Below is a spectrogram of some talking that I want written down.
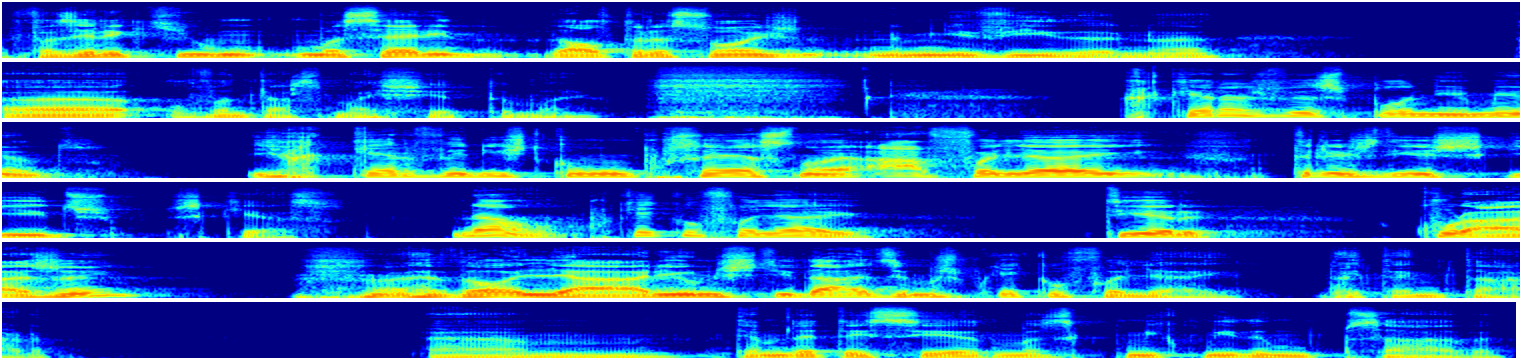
Fazer aqui uma série de alterações na minha vida, não é? Levantar-se mais cedo também. Requer às vezes planeamento e requer ver isto como um processo, não é? Ah, falhei três dias seguidos. Esquece. Não, porque é que eu falhei? Ter coragem de olhar e honestidade e dizer, mas porquê é que eu falhei? Deitei-me tarde. Um, até me deitei cedo, mas comi comida muito pesada.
